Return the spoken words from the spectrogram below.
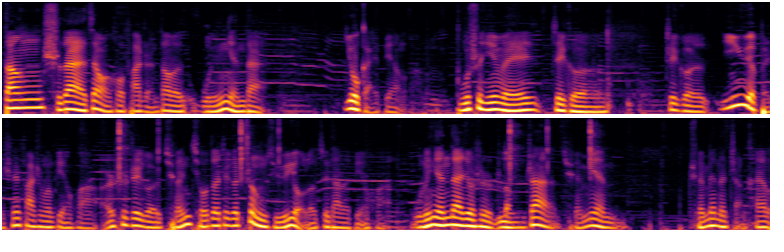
当时代再往后发展，到了五零年代，又改变了，不是因为这个这个音乐本身发生了变化，而是这个全球的这个政局有了最大的变化。五零年代就是冷战全面全面的展开了，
